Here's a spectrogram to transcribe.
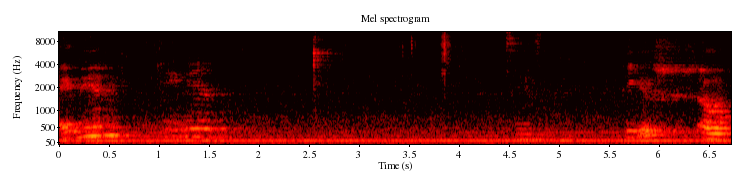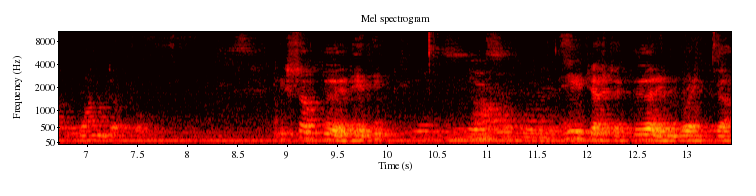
Amen. Amen. He is so wonderful. He's so good, isn't he? He's just a good and great God.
